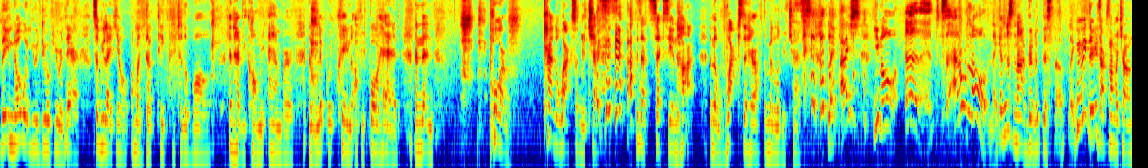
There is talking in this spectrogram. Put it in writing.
they know what you would do if you were there. So be like, yo, I'm gonna duct tape you to the wall and have you call me Amber and lip whipped cream off your forehead and then pour candle wax on your chest because that's sexy and hot and then wax the hair off the middle of your chest. like I, you know, uh, just, I don't know. Like I'm just not good with this stuff. Like maybe Dirty Talk's not my charm.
